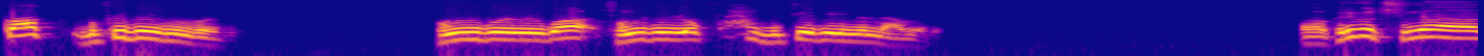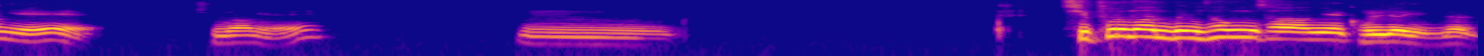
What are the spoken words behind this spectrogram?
꽉 묶여져 있는 거지. 동굴과 동굴로 꽉 묶여져 있는 나무. 어, 그리고 중앙에 중앙에 음, 지프로 만든 형상에 걸려 있는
